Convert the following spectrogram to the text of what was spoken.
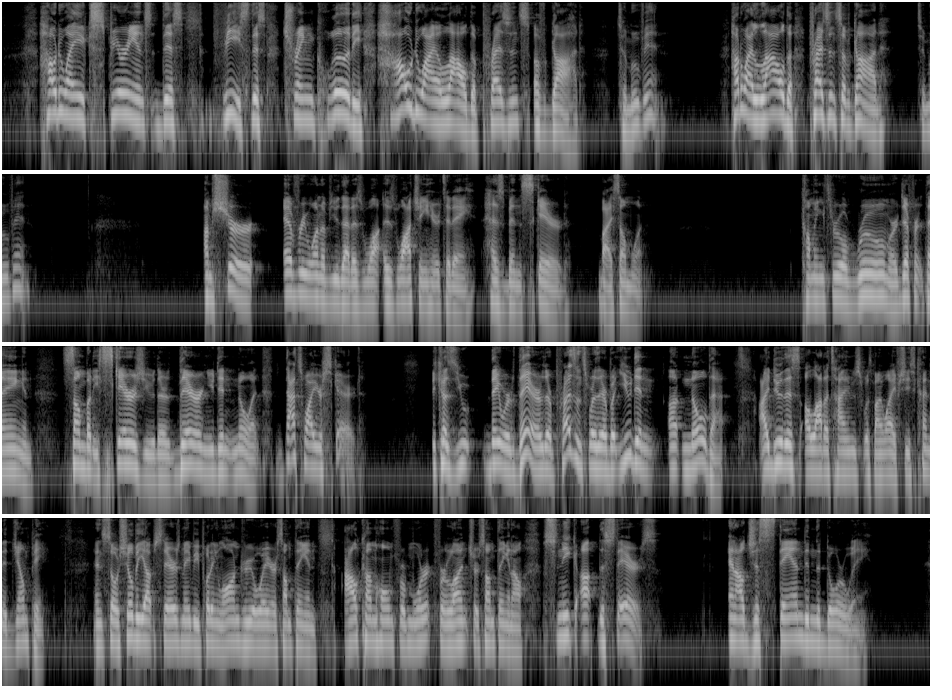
How do I experience this peace, this tranquility? How do I allow the presence of God to move in? How do I allow the presence of God to move in? I'm sure every one of you that is, wa- is watching here today has been scared by someone coming through a room or a different thing and somebody scares you they're there and you didn't know it. That's why you're scared. Because you they were there their presence were there but you didn't uh, know that. I do this a lot of times with my wife. She's kind of jumpy. And so she'll be upstairs maybe putting laundry away or something and i'll come home from work for lunch or something and i'll sneak up the stairs and i'll just stand in the doorway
